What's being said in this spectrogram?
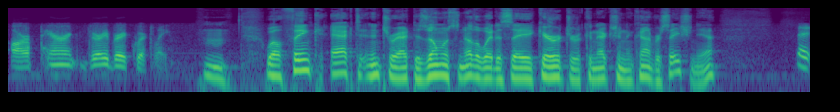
are apparent very, very quickly. Hmm. Well, think, act, and interact is almost another way to say character, connection, and conversation. Yeah. Uh,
